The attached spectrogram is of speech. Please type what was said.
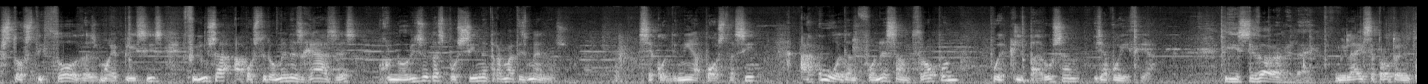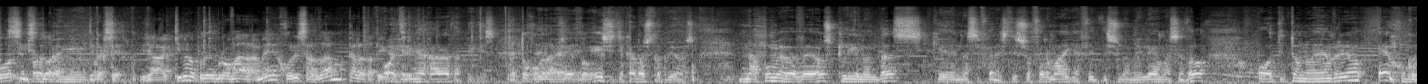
Στο στιθόδεσμο επίσης φιλούσα αποστηρωμένες γάζες γνωρίζοντας πως είναι τραυματισμένος. Σε κοντινή απόσταση ακούγονταν φωνές ανθρώπων που εκλυπαρούσαν για βοήθεια. Η Ισιδώρα μιλάει. Μιλάει σε πρώτο ενικό. Σε πρώτο ενικό. Κοίταξε, για κείμενο που δεν προβάραμε, χωρίς Σαρδάμ, καλά τα πήγα. Όχι, μια χαρά τα πήγες. Ε, το έχω γράψει ε, αυτό. Είσαι και καλός ηθοποιός. Να πούμε βεβαίως, κλείνοντας και να σε ευχαριστήσω θερμά για αυτή τη συνομιλία μας εδώ, ότι το Νοέμβριο έχουμε.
